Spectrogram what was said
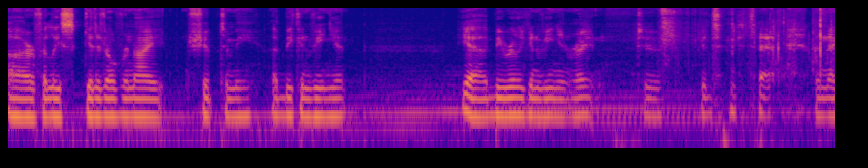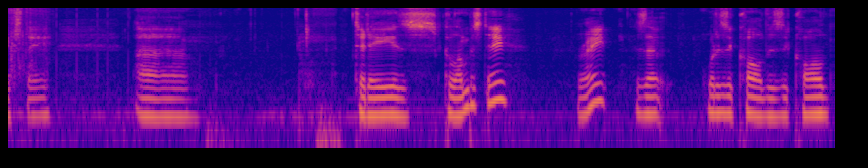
uh, or if at least get it overnight shipped to me. That'd be convenient. Yeah, it'd be really convenient, right? To get, get that the next day. Uh, today is Columbus Day, right? Is that what is it called? Is it called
